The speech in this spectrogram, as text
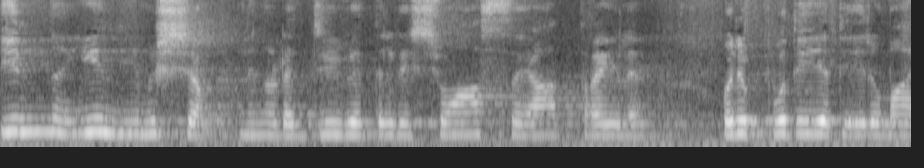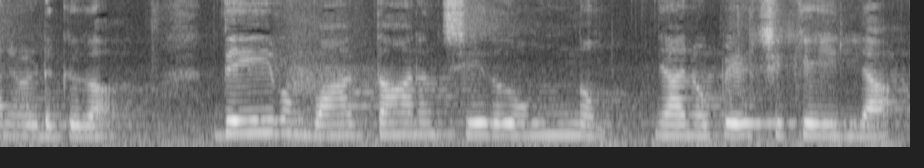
ഇന്ന് ഈ നിമിഷം നിങ്ങളുടെ ജീവിതത്തിൽ വിശ്വാസയാത്രയിൽ ഒരു പുതിയ തീരുമാനം എടുക്കുക. ദൈവം വാഗ്ദാനം ചെയ്തതൊന്നും ഞാൻ ഉപേക്ഷിക്കുകയില്ല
